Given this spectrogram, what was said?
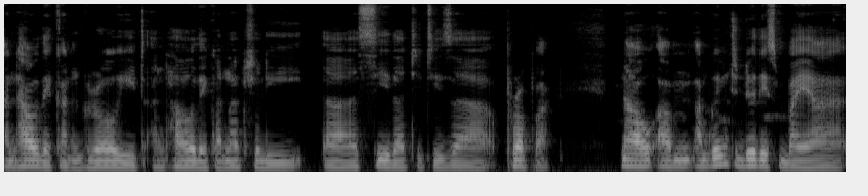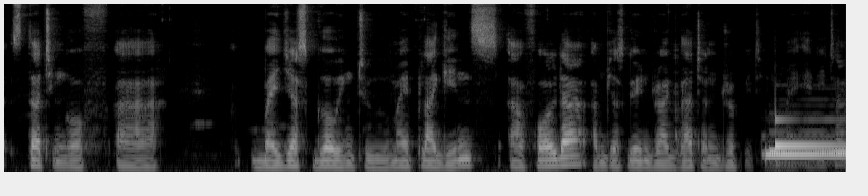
and how they can grow it and how they can actually uh, see that it is uh, proper. Now um, I'm going to do this by uh, starting off uh, by just going to my plugins uh, folder. I'm just going to drag that and drop it in my editor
